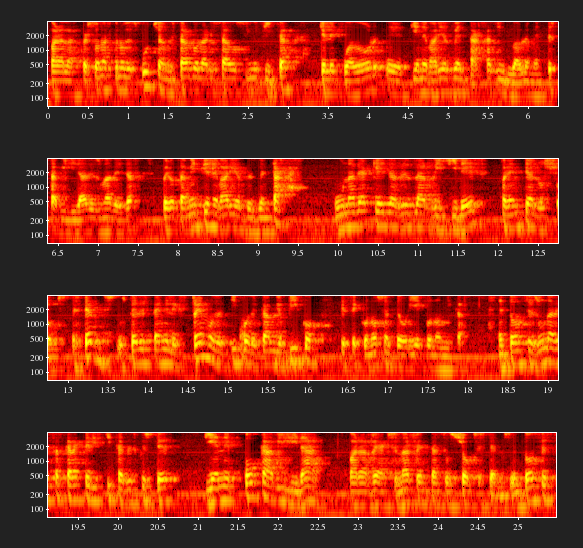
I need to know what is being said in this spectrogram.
Para las personas que nos escuchan, estar dolarizado significa que el Ecuador eh, tiene varias ventajas, indudablemente estabilidad es una de ellas, pero también tiene varias desventajas. Una de aquellas es la rigidez frente a los shocks externos. Usted está en el extremo del tipo de cambio fijo que se conoce en teoría económica. Entonces, una de esas características es que usted tiene poca habilidad para reaccionar frente a esos shocks externos. Entonces,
